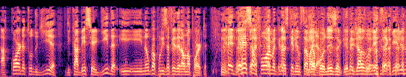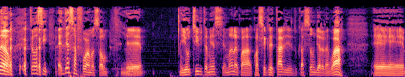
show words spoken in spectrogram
acorda todo dia de cabeça erguida e, e não com a Polícia Federal na porta. É dessa forma que nós queremos trabalhar. O japonês aquele o japonês aquele não. Então, assim, é dessa forma, Saulo. É, e eu tive também essa semana com a, com a secretária de Educação de Araranguá, é,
